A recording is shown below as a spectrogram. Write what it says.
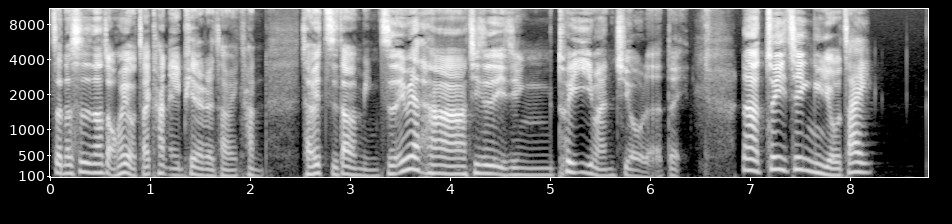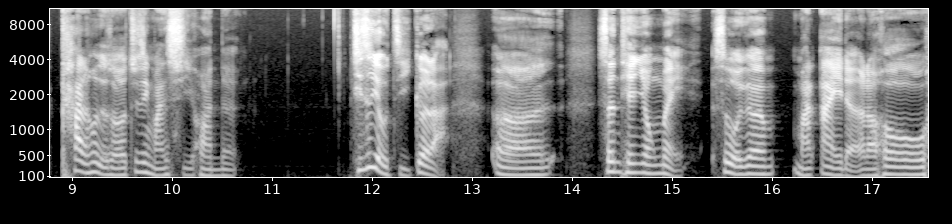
真的是那种会有在看 A 片的人才会看，才会知道的名字，因为他其实已经退役蛮久了。对，那最近有在看，或者说最近蛮喜欢的，其实有几个啦。呃，深田咏美是我一个蛮爱的，然后。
